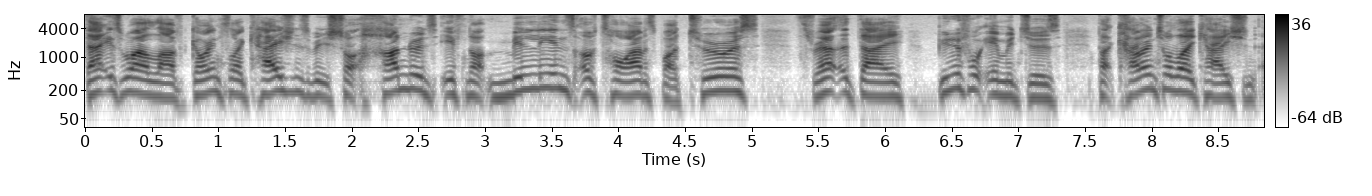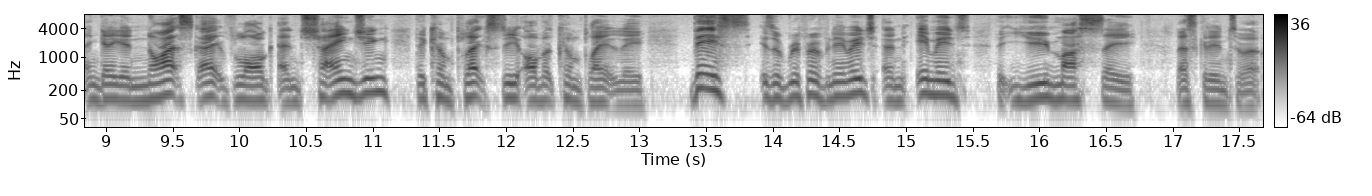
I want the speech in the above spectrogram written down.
That is what I love, going to locations been shot hundreds, if not millions of times by tourists throughout the day, beautiful images, but coming to a location and getting a nightscape vlog and changing the complexity of it completely. This is a ripper of an image, an image that you must see. Let's get into it.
